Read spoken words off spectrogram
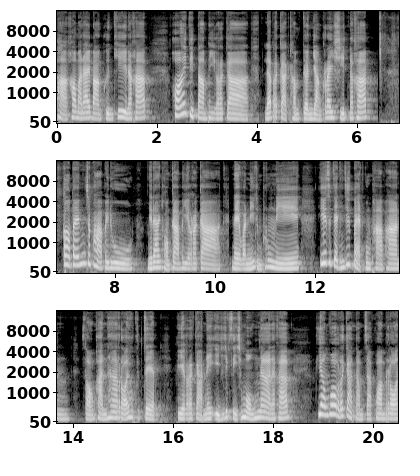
ผ่าเข้ามาได้บางพื้นที่นะครับขอให้ติดตามพยากรณ์อากาศ และประกาศคำเตือนอย่างใกล้ชิดนะครับ ต่อไปนี้จะพาไปดู ในด้านของการพยากรณ์อากาศในวันนี้ถึงพรุ่งนี้ 27-28 กุมภาพันธ์ 2567 พยากรณ์อากาศในอีก 24 ชั่วโมงข้างหน้านะครับยอมว่าประกาศต่ำจากความร้อน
